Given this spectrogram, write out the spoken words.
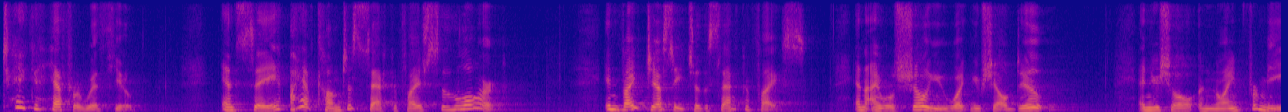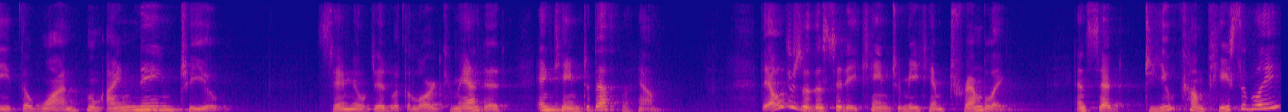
Take a heifer with you and say, I have come to sacrifice to the Lord. Invite Jesse to the sacrifice, and I will show you what you shall do. And you shall anoint for me the one whom I name to you. Samuel did what the Lord commanded and came to Bethlehem. The elders of the city came to meet him trembling and said, Do you come peaceably?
